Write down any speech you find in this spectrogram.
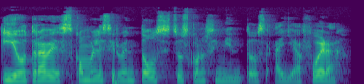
Y otra vez, ¿cómo le sirven todos estos conocimientos allá afuera?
